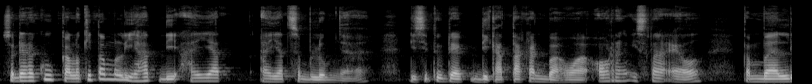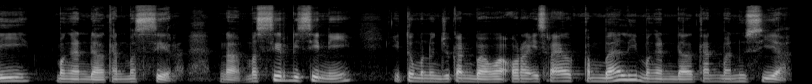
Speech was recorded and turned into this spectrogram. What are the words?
Saudaraku, kalau kita melihat di ayat-ayat sebelumnya, di situ dikatakan bahwa orang Israel kembali mengandalkan Mesir. Nah, Mesir di sini itu menunjukkan bahwa orang Israel kembali mengandalkan manusia,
